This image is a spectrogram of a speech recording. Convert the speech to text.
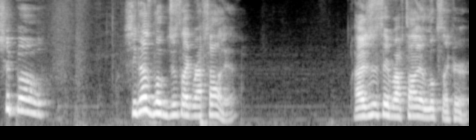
Shippo. She does look just like Raphtalia. I just say Raphtalia looks like her.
